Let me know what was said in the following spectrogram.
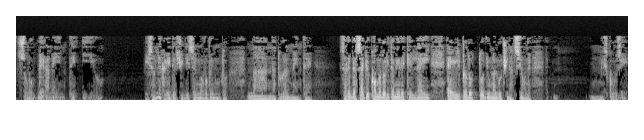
sono veramente io? Bisogna crederci, disse il nuovo venuto, ma naturalmente sarebbe assai più comodo ritenere che lei è il prodotto di un'allucinazione. Mi scusi,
